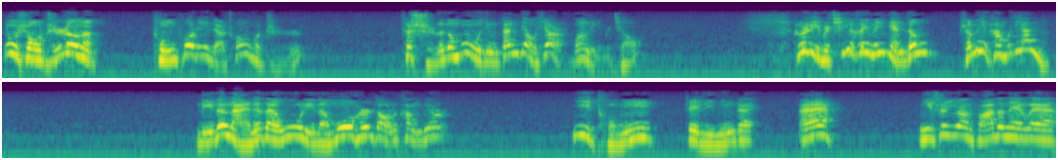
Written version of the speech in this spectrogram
用手指头呢捅破了一点窗户纸。他使了个木镜单吊线往里边瞧，可是里边漆黑没点灯，什么也看不见呢。李的奶奶在屋里的摸黑到了炕边一捅这李明斋。哎，你是愿罚的那位？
